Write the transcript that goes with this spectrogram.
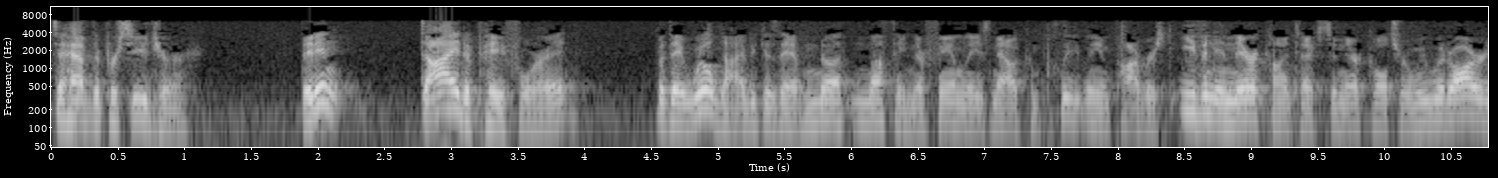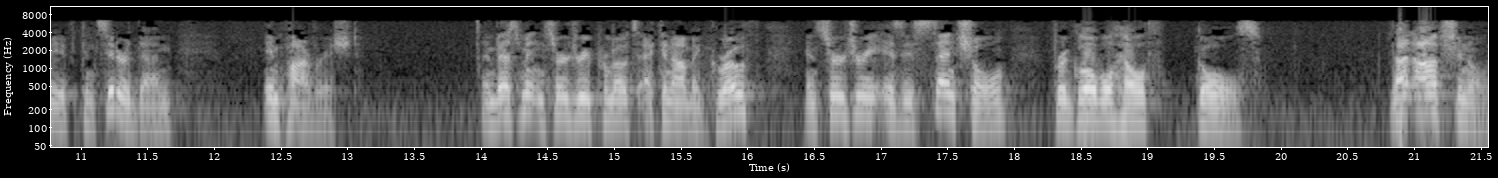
to have the procedure. They didn't die to pay for it, but they will die because they have no, nothing. Their family is now completely impoverished, even in their context, in their culture, and we would already have considered them impoverished. Investment in surgery promotes economic growth, and surgery is essential for global health goals. Not optional,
